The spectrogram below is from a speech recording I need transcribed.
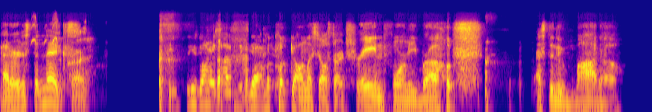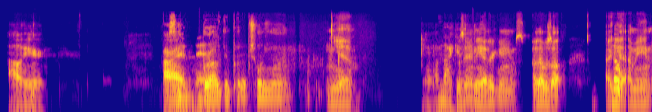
better. It's the Knicks. He's, he's going to like, yo, I'm gonna cook y'all unless y'all start trading for me, bro. That's the new motto out here. All right, man. Brogdon put up 21. Yeah. I'm not getting. Was there any other games? Oh, that was all. I nope. Get, I mean,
